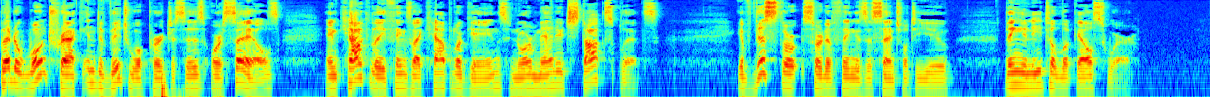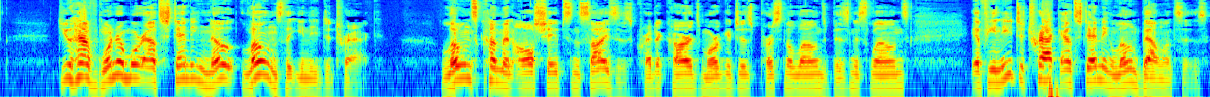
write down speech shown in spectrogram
but it won't track individual purchases or sales and calculate things like capital gains nor manage stock splits. If this th- sort of thing is essential to you, then you need to look elsewhere. Do you have one or more outstanding no- loans that you need to track? Loans come in all shapes and sizes credit cards, mortgages, personal loans, business loans. If you need to track outstanding loan balances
